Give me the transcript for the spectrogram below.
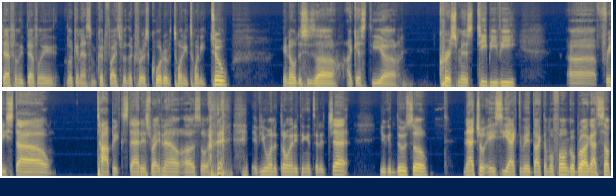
definitely, definitely looking at some good fights for the first quarter of 2022. You know, this is, uh, I guess, the uh, Christmas TBV uh, freestyle topic status right now. Uh, so if you want to throw anything into the chat, you can do so. Natural AC activated Dr. Mofongo, bro. I got some.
